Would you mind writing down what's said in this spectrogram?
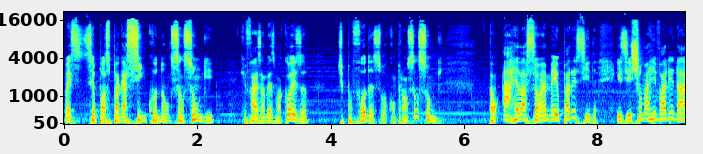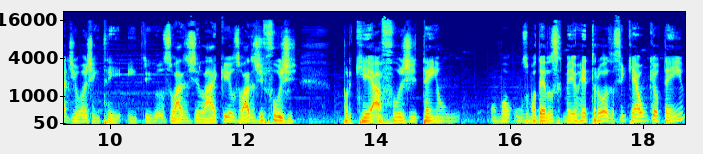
Mas se eu posso pagar 5 num Samsung, que faz a mesma coisa, tipo, foda-se, vou comprar um Samsung. Então a relação é meio parecida. Existe uma rivalidade hoje entre, entre usuários de Leica e usuários de Fuji. Porque a Fuji tem um, um uns modelos meio retrôs, assim, que é um que eu tenho,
